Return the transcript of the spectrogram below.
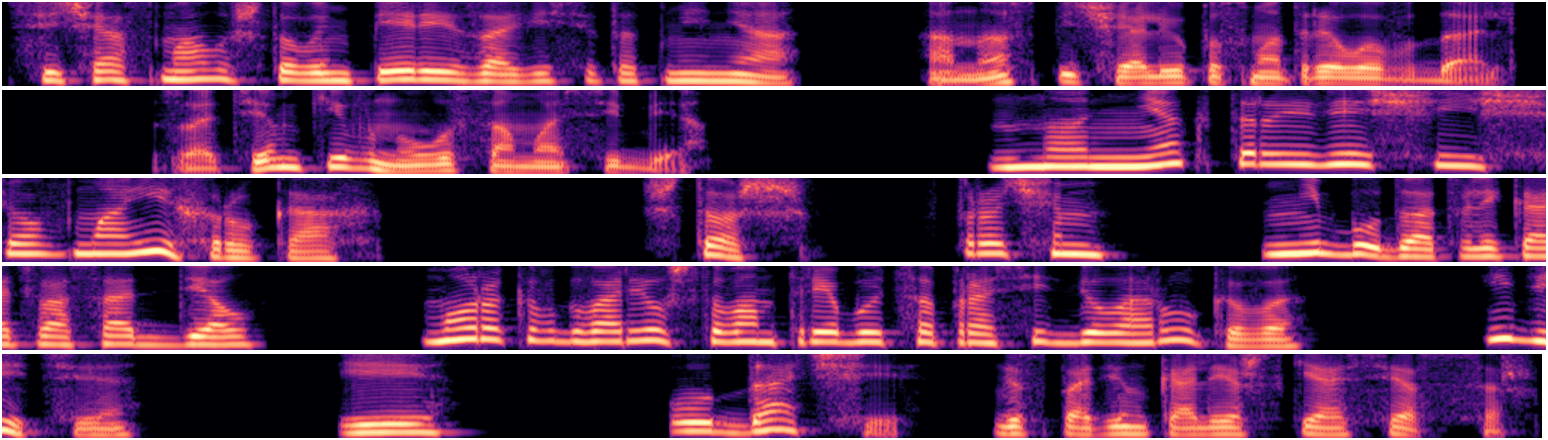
сейчас мало что в империи зависит от меня. Она с печалью посмотрела вдаль. Затем кивнула сама себе. Но некоторые вещи еще в моих руках. Что ж, впрочем, не буду отвлекать вас от дел. Мороков говорил, что вам требуется опросить Белорукова. Идите. И удачи, господин коллежский асессор.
